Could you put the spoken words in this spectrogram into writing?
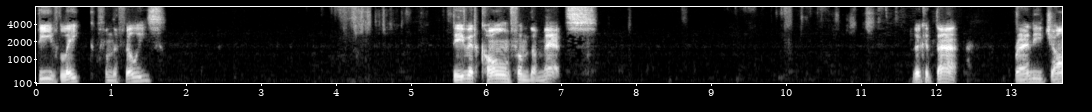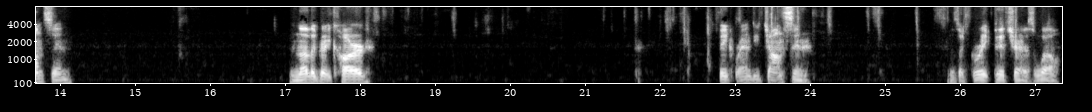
Steve Lake from the Phillies. David Cone from the Mets. Look at that. Randy Johnson. Another great card. Big Randy Johnson. He's a great pitcher as well.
